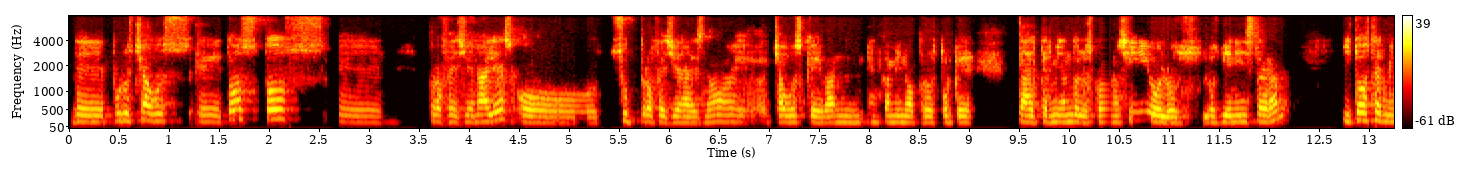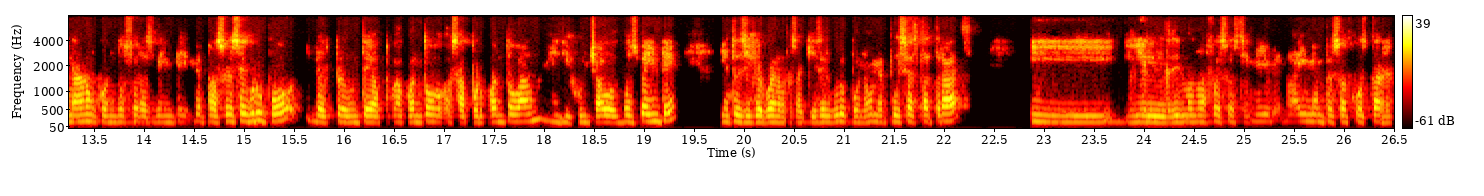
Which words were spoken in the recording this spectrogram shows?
de puros chavos, eh, todos, todos eh, profesionales o subprofesionales, ¿no? Eh, chavos que van en camino a pros porque terminando los conocí o los, los vi en Instagram y todos terminaron con 2 horas 20. Me pasó ese grupo, les pregunté a, a, cuánto, o sea, por cuánto van, y dijo un chavo 2.20, y entonces dije, bueno, pues aquí es el grupo, ¿no? Me puse hasta atrás y, y el ritmo no fue sostenible, ¿no? Ahí me empezó a costar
